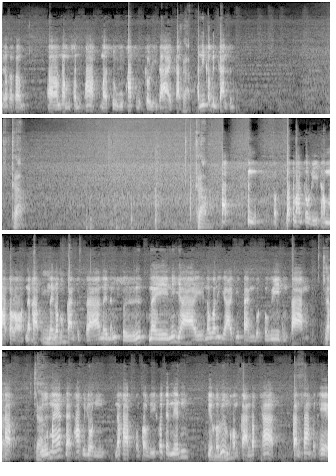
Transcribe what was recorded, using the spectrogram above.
แล้วก็เอ่อนำสันติภาพมาสู่ภาคสมุทรเกาหลีได้ครับครับ อันนี้ก็เป็นการครับ ครับซึ่งรัฐบาลเกาหลีทำมาตลอดนะครับอืมในระบบการศึกษาในหนังสือในนิยาย นวนิยายที่แต่งบทกวีต่างๆนะครับใช่หรือแม้แต่ภาพยนตร์นะครับ ของเกาหลีก็จะเน้น เกี่ยวกับเรื่องของการรักชาติการสร้างประเทศ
